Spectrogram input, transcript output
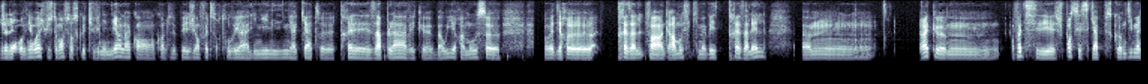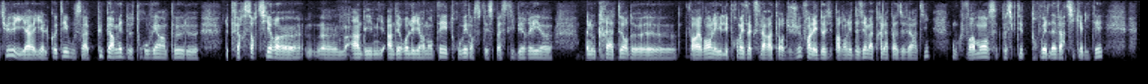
J'allais revenir ouais, justement sur ce que tu venais de dire là, quand, quand le PSG en fait se retrouvait à aligner une ligne à 4 euh, très à plat avec euh, bah oui, Ramos, euh, on va dire très enfin Ramos qui m'avait très à l'aile. Vrai que, mmh, en fait, c'est, je pense que c'est ce comme dit Mathieu, il y, a, il y a le côté où ça a pu permettre de trouver un peu, de, de faire sortir un, des, un des relayeurs nantais et trouver dans cet espace libéré nos créateurs de vraiment les, premiers accélérateurs du jeu, enfin les, deux, pardon, les deuxièmes après la passe de Verratti. Donc vraiment cette possibilité de trouver de la verticalité.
